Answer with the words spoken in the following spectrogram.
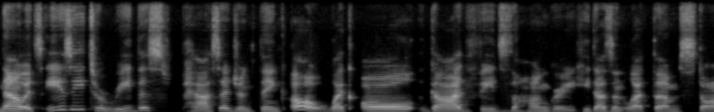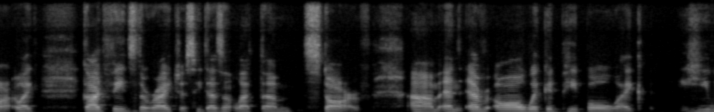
Now, it's easy to read this passage and think, oh, like all God feeds the hungry. He doesn't let them starve. Like God feeds the righteous. He doesn't let them starve. Um, and every, all wicked people, like he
